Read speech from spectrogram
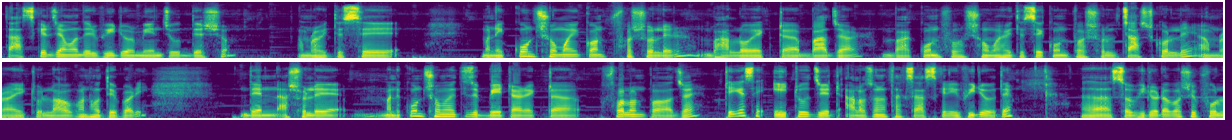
তো আজকের যে আমাদের ভিডিওর মেন যে উদ্দেশ্য, আমরা হইতেছে মানে কোন সময় কোন ফসলের ভালো একটা বাজার বা কোন সময় হইতেছে কোন ফসল চাষ করলে আমরা একটু লাভবান হতে পারি। দেন আসলে মানে কোন সময় যে বেটার একটা ফলন পাওয়া যায়, ঠিক আছে? এই টু জেড আলোচনা থাকছে আজকের এই ভিডিওতে। সো ভিডিওটা অবশ্যই ফুল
